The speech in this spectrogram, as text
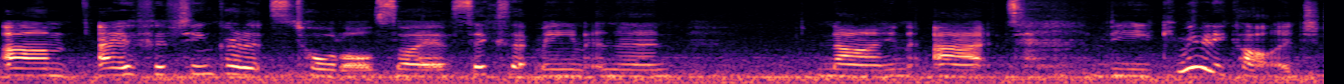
Um, I have 15 credits total, so I have six at main and then nine at the community college.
